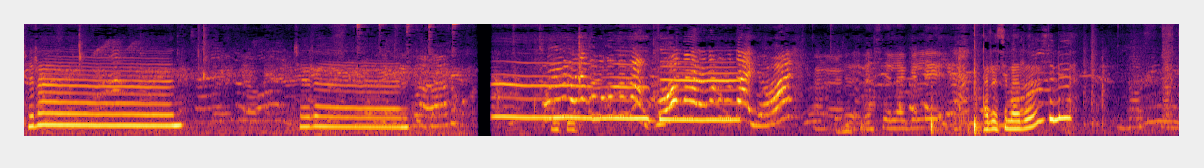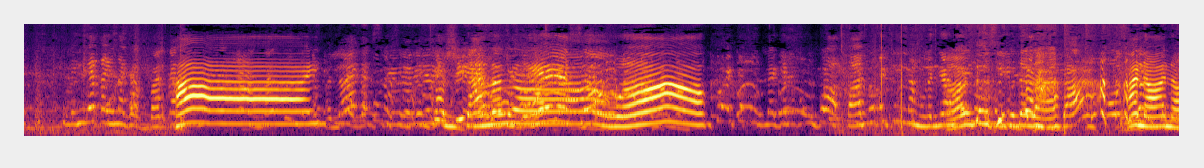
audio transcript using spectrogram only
Charan! Charan! Ada sila doon sila. Hi! Hello! Wow! Ay, daw si Kudala. Ano, ano?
